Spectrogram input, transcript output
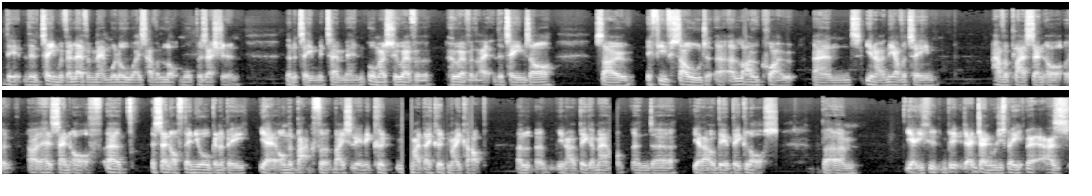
the the team with eleven men will always have a lot more possession than a team with ten men. Almost whoever whoever they, the teams are. So if you've sold a, a low quote and you know and the other team have a player sent off, uh, sent off, uh, sent off, then you're going to be yeah on the back foot basically, and it could they could make up a, a you know a big amount, and uh, yeah, that would be a big loss. But um, yeah, you could generally speak as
